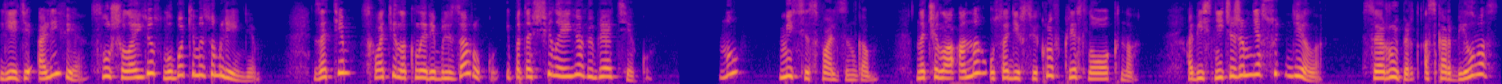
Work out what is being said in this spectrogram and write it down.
Леди Оливия слушала ее с глубоким изумлением, затем схватила Клэрибель за руку и потащила ее в библиотеку. «Ну, миссис Вальзингам», — начала она, усадив свекровь в кресло у окна, «объясните же мне суть дела. Сэр Руперт оскорбил вас?»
